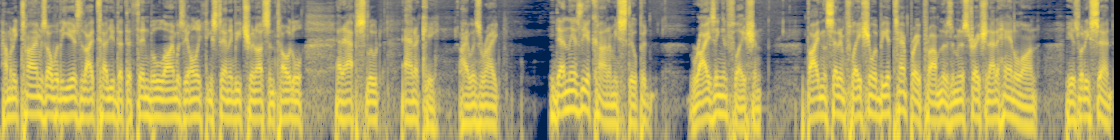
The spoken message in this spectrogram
How many times over the years did I tell you that the thin blue line was the only thing standing between us and total and absolute anarchy? I was right. Then there's the economy, stupid. Rising inflation. Biden said inflation would be a temporary problem that his administration had a handle on. Here's what he said.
